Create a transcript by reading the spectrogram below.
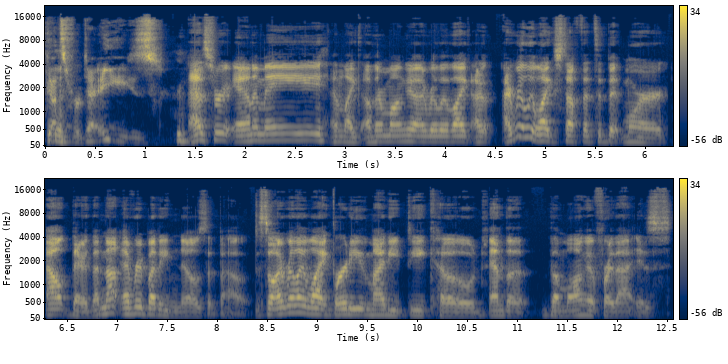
guts for days. As for anime and like other manga, I really like. I, I really like stuff that's a bit more out there that not everybody knows about. So I really like Birdy the Mighty Decode, and the the manga for that is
